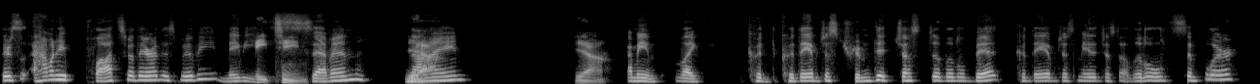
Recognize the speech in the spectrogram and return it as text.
there's how many plots are there in this movie? Maybe 18. seven, Yeah. nine. yeah. I mean, like, could could they have just trimmed it just a little bit? Could they have just made it just a little simpler?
